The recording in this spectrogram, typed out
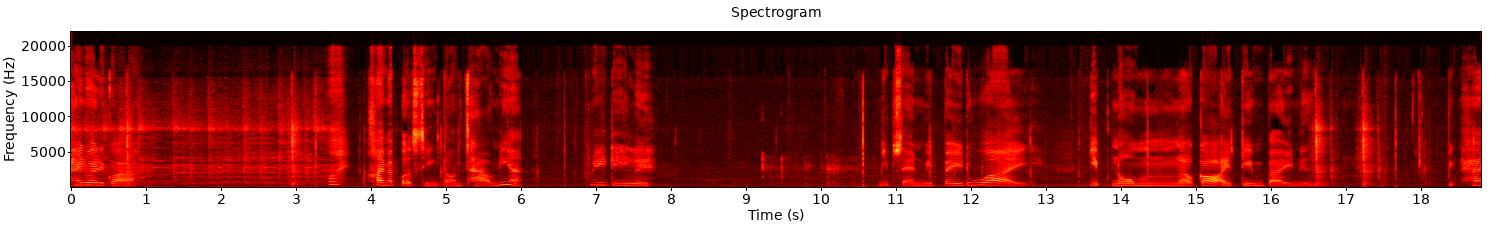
ให้ด้วยดีกว่าเฮ้ยใครมาเปิดสิ่งตอนเช้าเนี่ย ไม่ดีเลย หยิบแซนด์วิชไปด้วย หยิบนมแล้วก็ไอติมไปหนึ่ง ปิดให้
